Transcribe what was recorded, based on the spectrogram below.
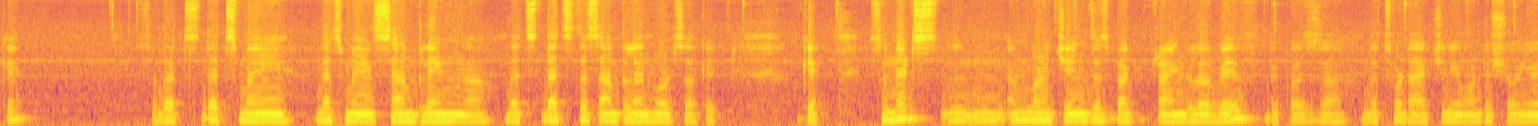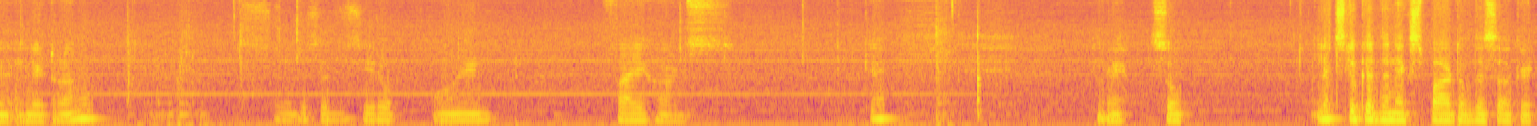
okay? So that's that's my that's my sampling uh, that's that's the sample and hold circuit. Okay so next mm, I'm going to change this back to triangular wave because uh, that's what I actually want to show you later on. So this is 0.5 hertz okay so let's look at the next part of the circuit.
